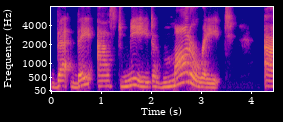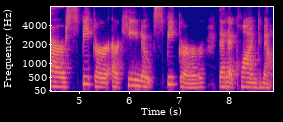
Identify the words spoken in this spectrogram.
that they asked me to moderate our speaker, our keynote speaker that had climbed Mount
